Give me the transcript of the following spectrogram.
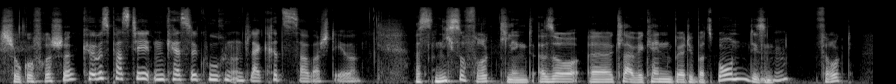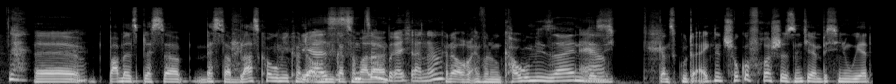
Schokofrische, Kürbispasteten, Kesselkuchen und Lakritz-Zauberstäbe. was nicht so verrückt klingt. Also, äh, klar, wir kennen Bertie Botts Bohnen, die sind Mhm. verrückt. Äh, Bubbles bester, bester Blaskaugummi könnte auch ein ganz ein normaler, ne? könnte auch einfach nur ein Kaugummi sein, der Ja. sich ganz gut eignet. Schokofrösche sind ja ein bisschen weird.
